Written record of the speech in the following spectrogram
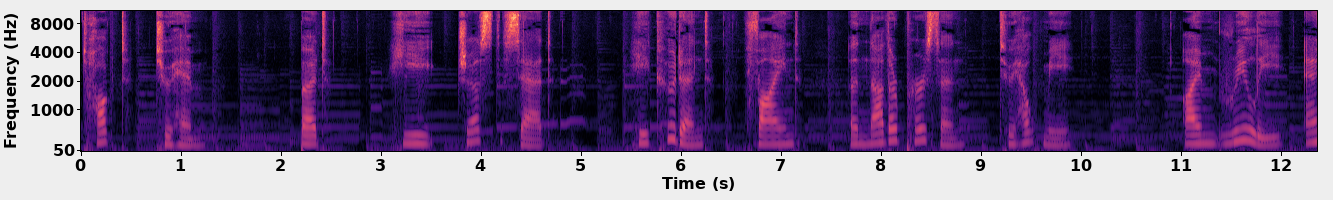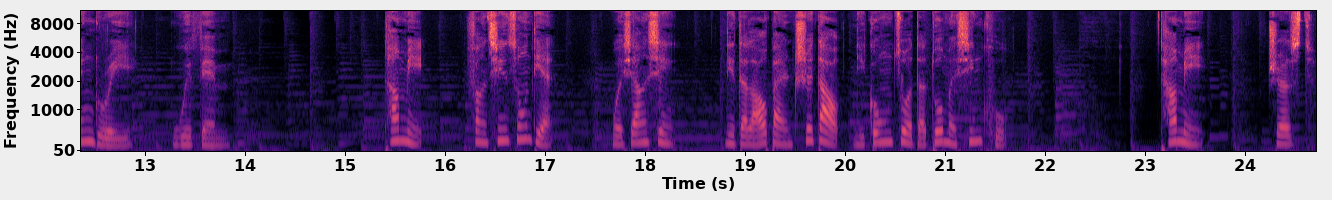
talked to him, but he just said he couldn't find another person to help me. I'm really angry with him. Tommy，放轻松点，我相信你的老板知道你工作的多么辛苦。 Tommy. Just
